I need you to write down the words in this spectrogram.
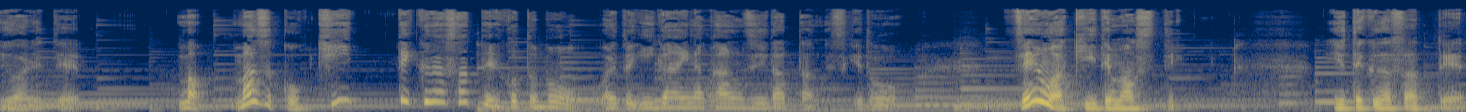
言われて、まあ、まずこう聞いてくださってることも割と意外な感じだったんですけど、全話聞いてますって言ってくださって、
